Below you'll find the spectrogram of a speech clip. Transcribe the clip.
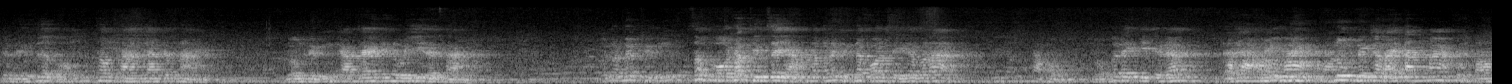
จนถึงเรื่องของช่องทางการจำหน่าย รวมถึงการใช้เทคโนโลยีต่างๆเมื่อเรานึกถึงส้มโอทับทิมสยามเราก็นึกถึงนครศรีธรรมราชครับผมผมก็ได้กินอยู่นะราคาไม่มากนะครับลูกหนึ่งก็หลายตังค์มากถูกต้อง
